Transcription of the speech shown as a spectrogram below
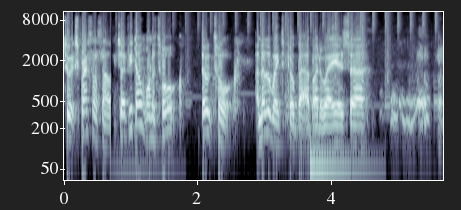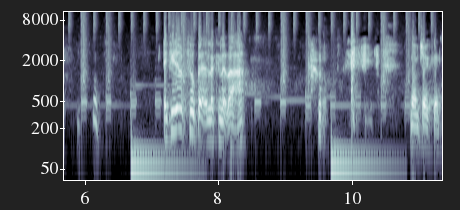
to express ourselves. So if you don't want to talk, don't talk. Another way to feel better, by the way, is uh, if you don't feel better looking at that, no, I'm joking.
